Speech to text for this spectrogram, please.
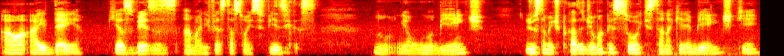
Há a ideia que às vezes há manifestações físicas no, em algum ambiente, justamente por causa de uma pessoa que está naquele ambiente que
